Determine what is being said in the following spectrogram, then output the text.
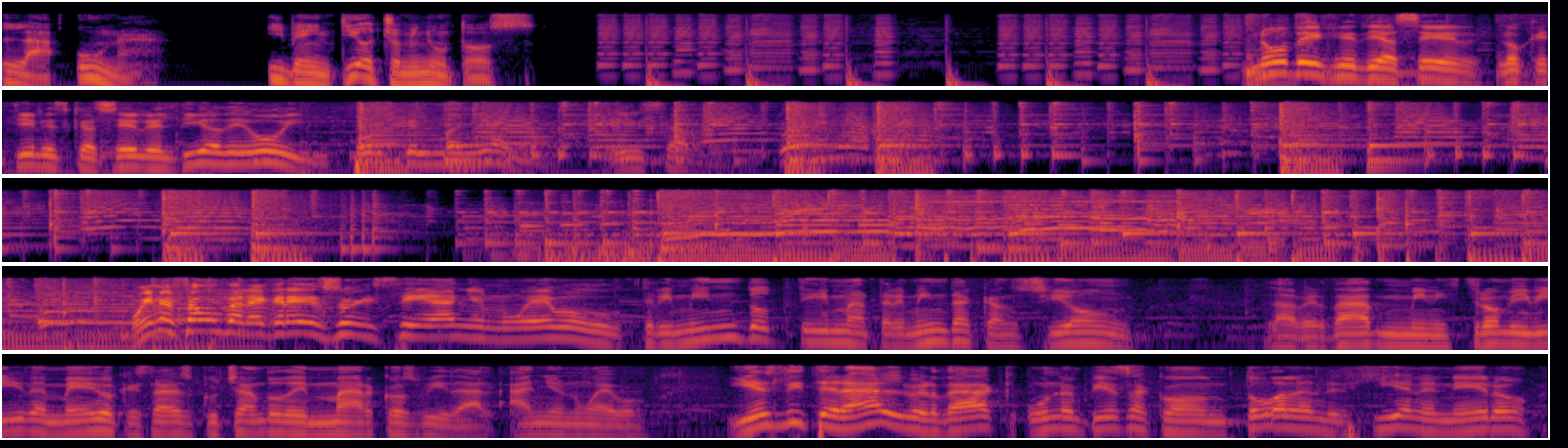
La una y 28 minutos. No dejes de hacer lo que tienes que hacer el día de hoy, porque el mañana es. Continuamos. Bueno, estamos de regreso este año nuevo. Tremendo tema, tremenda canción. La verdad, ministró mi vida en medio que estaba escuchando de Marcos Vidal, Año Nuevo. Y es literal, ¿verdad? Uno empieza con toda la energía en enero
